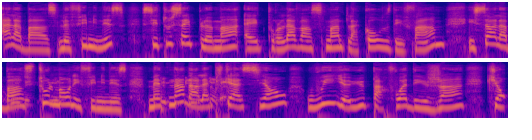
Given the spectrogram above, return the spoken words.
à la base, le féminisme, c'est tout simplement être pour l'avancement de la cause des femmes. Et ça, à la base, tout le monde est féministe. Maintenant, dans l'application, oui, il y a eu parfois des gens qui ont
